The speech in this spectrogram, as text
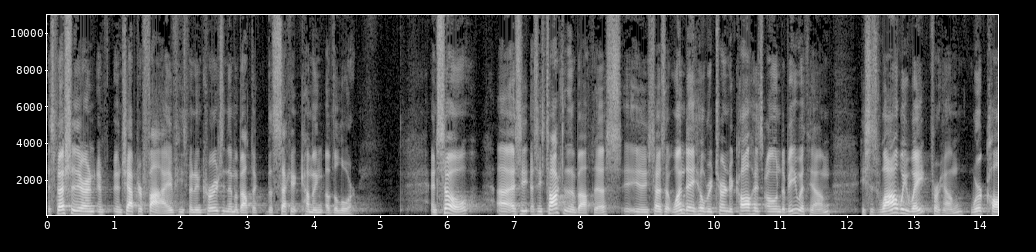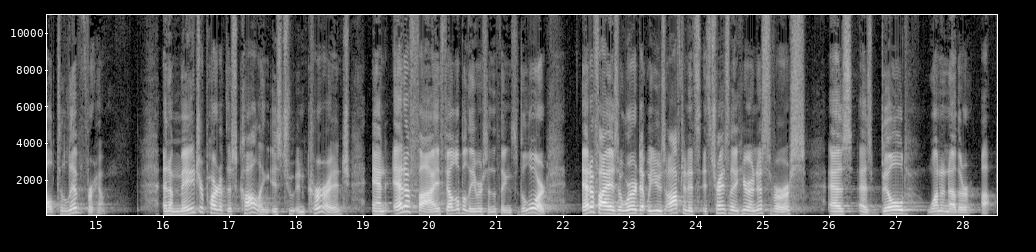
especially there in, in, in chapter 5. He's been encouraging them about the, the second coming of the Lord. And so, uh, as, he, as he's talking to them about this, he says that one day he'll return to call his own to be with him. He says, while we wait for him, we're called to live for him. And a major part of this calling is to encourage and edify fellow believers in the things of the Lord. Edify is a word that we use often. It's, it's translated here in this verse as, as build one another up.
